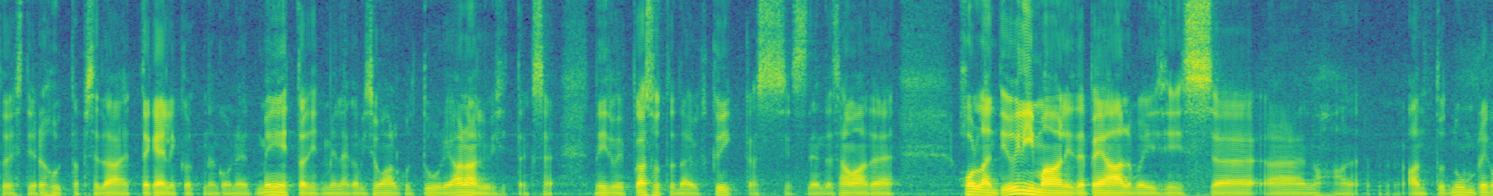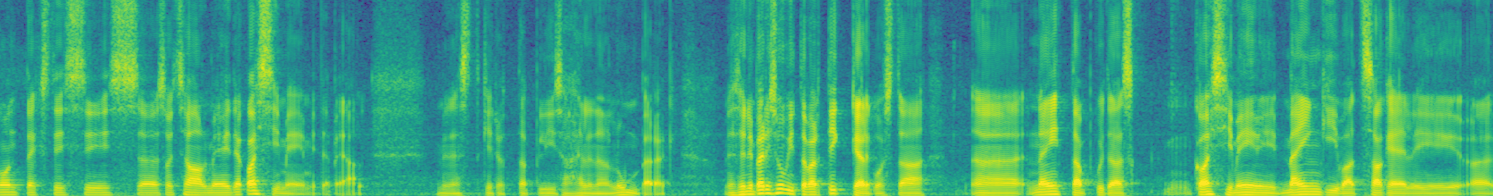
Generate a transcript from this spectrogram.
tõesti rõhutab seda, et tegelikult nagu need meetodid, millega visuaalkultuuri analüüsitakse, neid võib kasutada ükskõik, kas siis nende samade Hollandi õlimaalide peal või siis noh, antud numbri kontekstis siis äh, sotsiaalmeedia kassimeemide peal, millest kirjutab Liisa-Helena Lumberg. ja see oli päris huvitav artikkel, kus ta äh, näitab, kuidas kassimeemid mängivad sageli äh,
